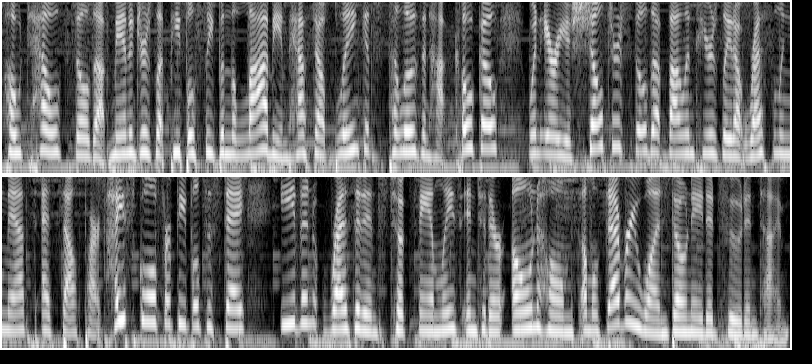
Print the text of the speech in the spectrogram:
Hotels filled up. Managers let people sleep in the lobby and passed out blankets, pillows, and hot cocoa. When area shelters filled up, volunteers laid out wrestling mats at South Park High School for people to stay. Even residents took families into their own homes. Almost everyone donated food and time.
